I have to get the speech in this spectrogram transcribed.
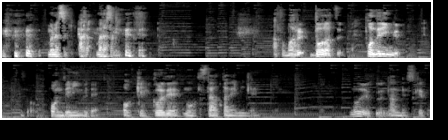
紫、赤、紫。あと丸、ドーナツ、ポンデリング。そうポンデリングで。オッケー、これでもう伝わったね、みんなに。能力なんですけど。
